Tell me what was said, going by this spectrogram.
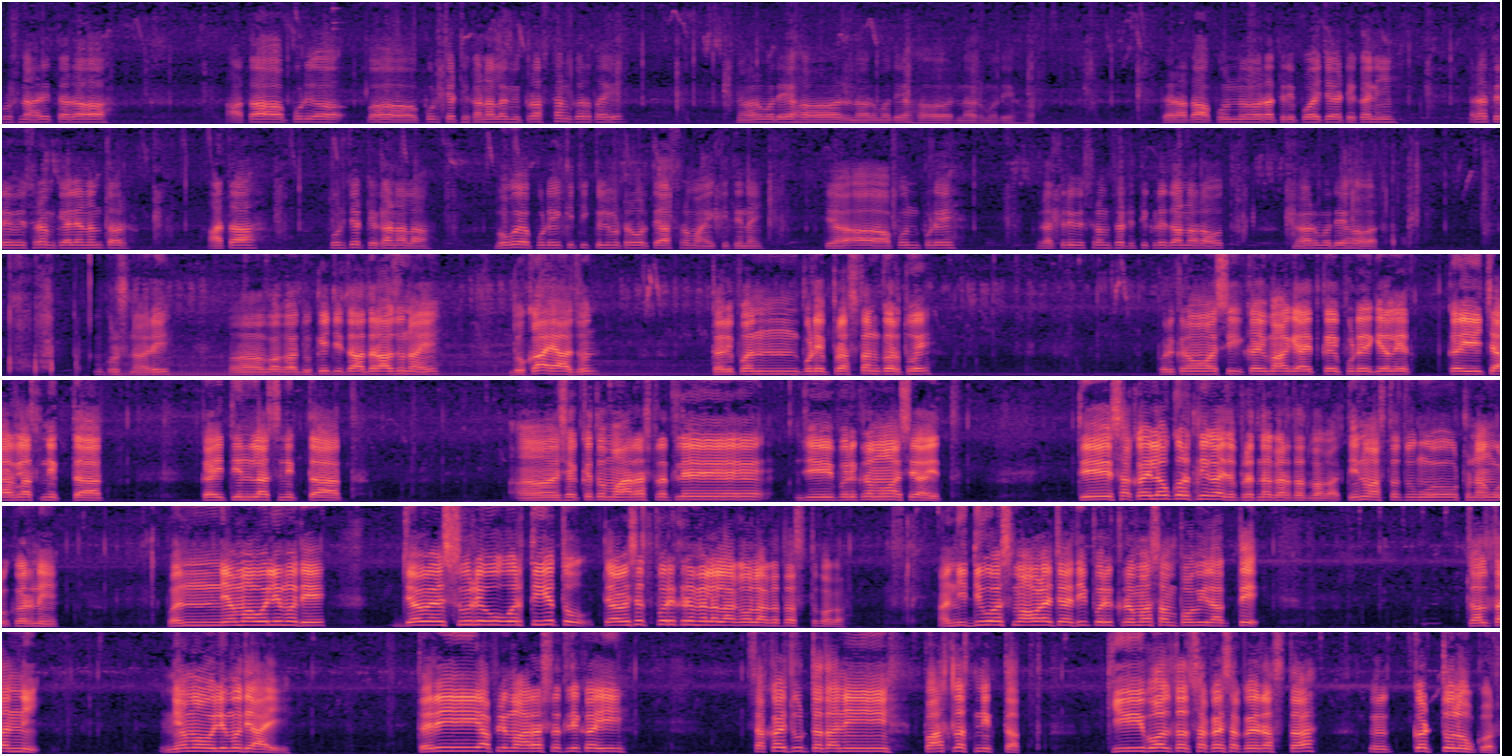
कृष्ण अरे तर आता पुढ पुढच्या ठिकाणाला मी प्रस्थान करत आहे. नर्मदे हर नर्मदे हर नर्मदे हर. तर आता आपण रात्री पोहायच्या या ठिकाणी रात्री विश्राम केल्यानंतर आता पुढच्या ठिकाणाला बघूया पुढे किती किलोमीटरवरती आश्रम आहे किती नाही. ते आपण पुढे रात्री विश्रामसाठी तिकडे जाणार आहोत. नर्मदे हर. कृष्ण हरी. बघा धुकेची चादर अजून आहे. धोका आहे अजून. तरी पण पुढे प्रस्थान करतोय. परिक्रमावासी काही मागे आहेत काही पुढे गेलेत काही चारलाच निघतात काही तीनलाच निघतात. शक्यतो महाराष्ट्रातले जे परिक्रमावासी आहेत ते सकाळी लवकरच निघायचा प्रयत्न करतात बघा. तीन वाजताच उ- उठून आंघोळ करणे पण नियमावलीमध्ये ज्यावेळेस सूर्य वरती येतो त्यावेळेसच परिक्रमेला लागावं लागत असतं बघा. आणि दिवस मावळ्याच्या आधी परिक्रमा संपावी लागते. चालताना नियमावलीमध्ये आहे. तरी आपली महाराष्ट्रातली काही सकाळीच उठतात आणि पाचलाच निघतात. की बोलतात सकाळी सकाळी रस्ता कटतो लवकर.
